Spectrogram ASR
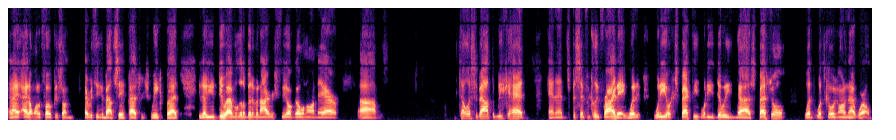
and I, I don't want to focus on everything about St. Patrick's Week, but you know, you do have a little bit of an Irish feel going on there. Um, tell us about the week ahead and then specifically Friday. What what are you expecting? What are you doing uh, special? What what's going on in that world?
